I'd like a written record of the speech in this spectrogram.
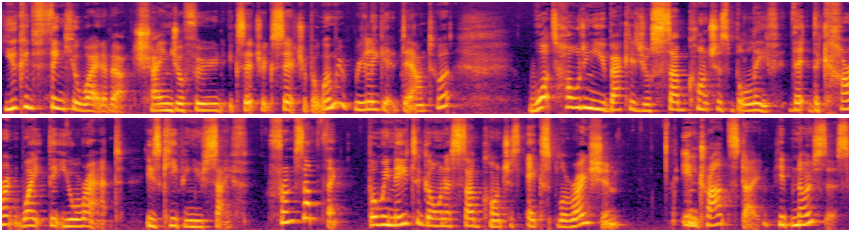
You can think your way about change your food, etc., etc. But when we really get down to it, What's holding you back is your subconscious belief that the current weight that you're at is keeping you safe from something. But we need to go on a subconscious exploration in trance state, hypnosis.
